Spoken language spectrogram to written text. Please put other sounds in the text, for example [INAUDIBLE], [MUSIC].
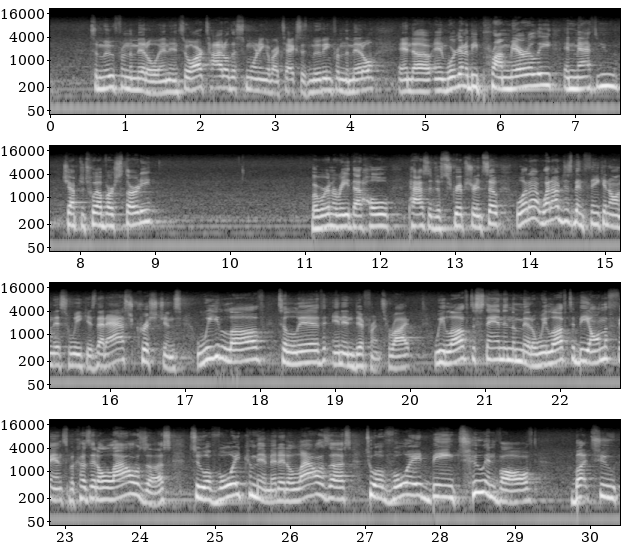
to move from the middle. And, and so our title this morning of our text is Moving from the Middle. And, uh, and we're going to be primarily in Matthew chapter 12, verse 30. But we're going to read that whole passage of Scripture. And so, what, I, what I've just been thinking on this week is that as Christians, we love to live in indifference, right? We love to stand in the middle. We love to be on the fence because it allows us to avoid commitment. It allows us to avoid being too involved but to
